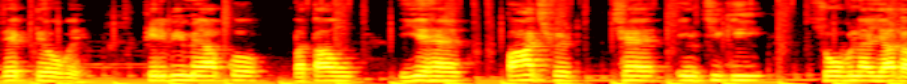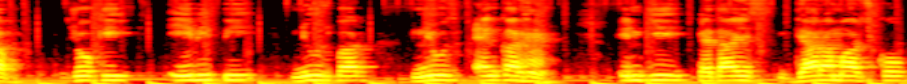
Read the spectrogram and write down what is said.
देखते होंगे। फिर भी मैं आपको बताऊँ, ये हैं पाँच फीट छः इंची की शोभना यादव, जो कि एबीपी न्यूज़ पर न्यूज़ एंकर हैं। इनकी पैदाइश 11 मार्च को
